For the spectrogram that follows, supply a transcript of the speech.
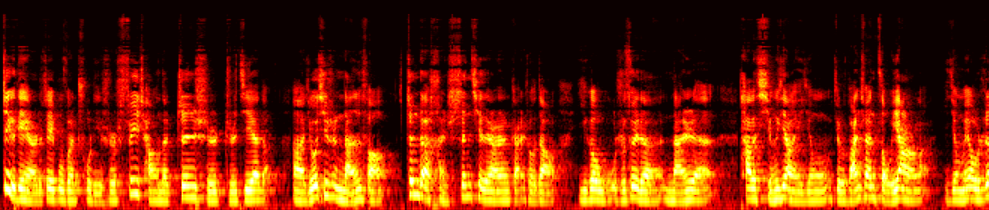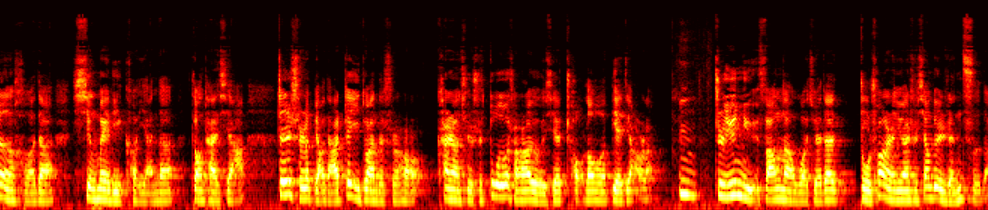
这个电影的这部分处理是非常的真实、直接的啊，尤其是男方，真的很深切的让人感受到一个五十岁的男人，他的形象已经就是完全走样了，已经没有任何的性魅力可言的状态下。真实的表达这一段的时候，看上去是多多少少有一些丑陋和蹩脚的。嗯，至于女方呢，我觉得主创人员是相对仁慈的，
